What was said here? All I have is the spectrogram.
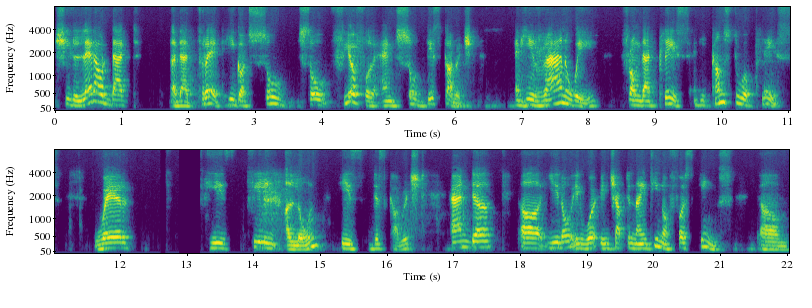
she let out that uh, that threat, he got so so fearful and so discouraged, and he ran away from that place, and he comes to a place where he's feeling alone, he's discouraged, and uh, uh, you know, in in chapter 19 of First Kings, um,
